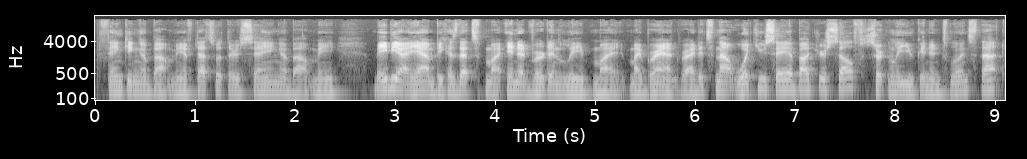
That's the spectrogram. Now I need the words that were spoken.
thinking about me, if that's what they're saying about me, maybe I am because that's my inadvertently my my brand, right? It's not what you say about yourself. Certainly you can influence that,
